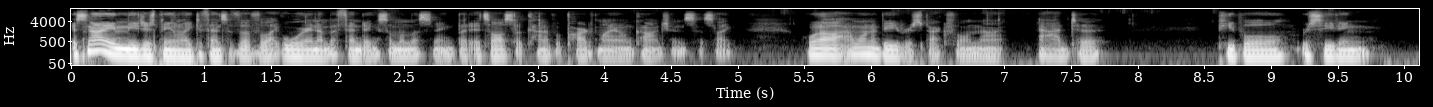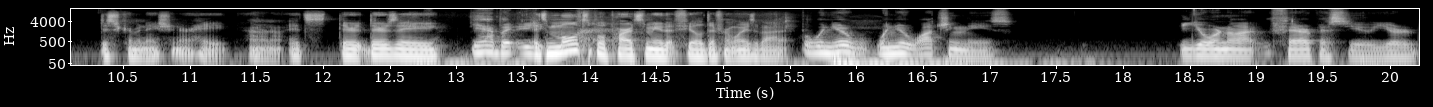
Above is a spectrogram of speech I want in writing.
it's not even me just being like defensive of like where I'm offending someone listening, but it's also kind of a part of my own conscience. It's like, well, I want to be respectful and not add to people receiving discrimination or hate. I don't know. It's there. There's a yeah, but it's multiple parts of me that feel different ways about it. But when you're when you're watching these, you're not therapist you you're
